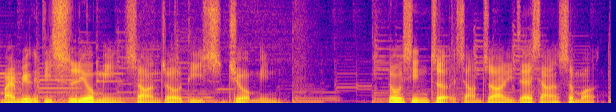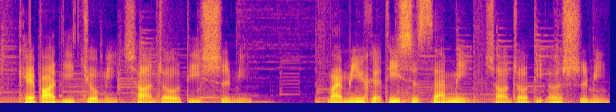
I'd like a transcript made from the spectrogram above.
；My Milk 第十六名，上周第十九名。游行者想知道你在想什么 K 八第九名，上周第十名；My Milk 第十三名，上周第二十名。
